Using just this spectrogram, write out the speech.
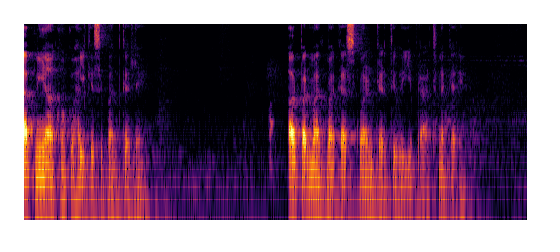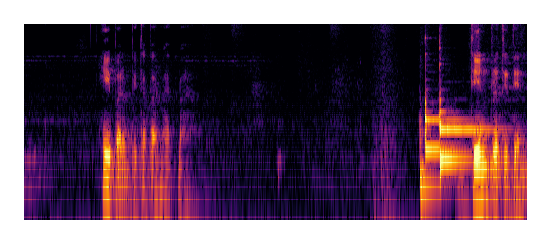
अपनी आँखों को हल्के से बंद कर लें और परमात्मा का स्मरण करते हुए ये प्रार्थना करें। हे परमपिता परमात्मा दिन प्रतिदिन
